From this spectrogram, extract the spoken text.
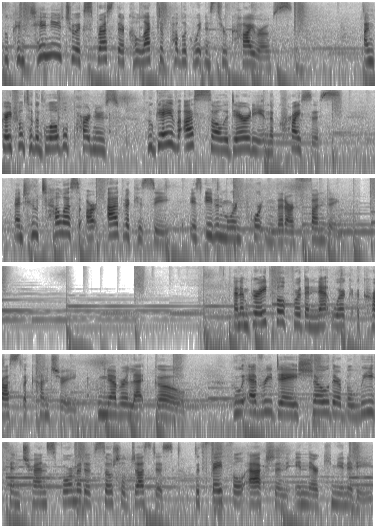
who continue to express their collective public witness through Kairos. I'm grateful to the global partners who gave us solidarity in the crisis and who tell us our advocacy is even more important than our funding. And I'm grateful for the network across the country who never let go, who every day show their belief in transformative social justice with faithful action in their communities.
